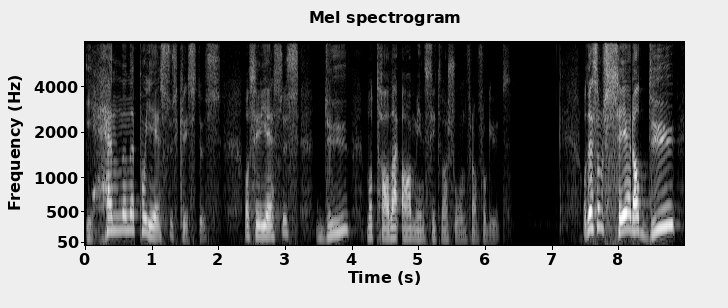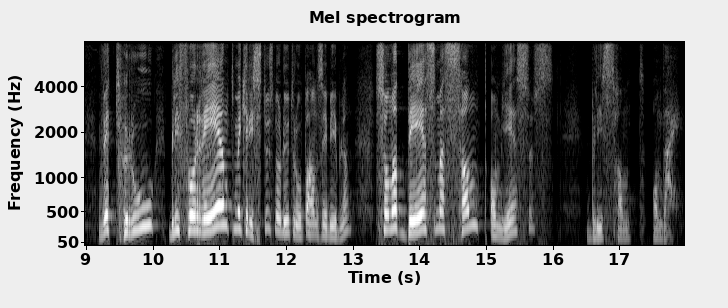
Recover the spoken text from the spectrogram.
i hendene på Jesus Kristus og sier, 'Jesus, du må ta deg av min situasjon framfor Gud'. Og Det som skjer da du ved tro blir forent med Kristus når du tror på Han, sier Bibelen, sånn at det som er sant om Jesus, blir sant om deg.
